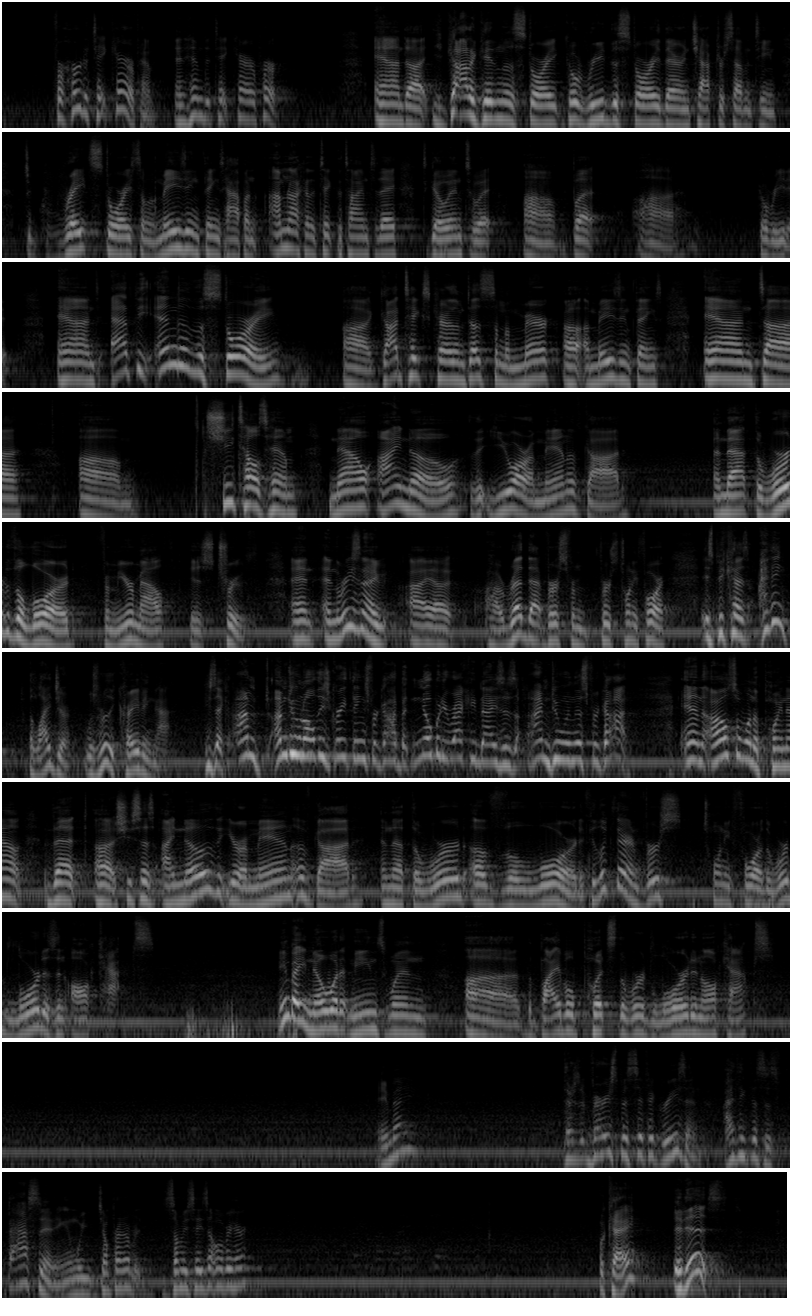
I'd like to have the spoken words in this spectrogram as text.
for her to take care of him and him to take care of her. And uh, you got to get into the story. Go read the story there in chapter 17. It's a great story. Some amazing things happen. I'm not going to take the time today to go into it, uh, but uh, go read it. And at the end of the story, uh, God takes care of them, does some uh, amazing things, and uh, um, she tells him, Now I know that you are a man of God, and that the word of the Lord from your mouth is truth. And, and the reason I, I uh, uh, read that verse from verse 24 is because I think Elijah was really craving that. He's like, I'm, I'm doing all these great things for God, but nobody recognizes I'm doing this for God. And I also want to point out that uh, she says, I know that you're a man of God and that the word of the Lord, if you look there in verse 24, the word Lord is in all caps. Anybody know what it means when uh, the Bible puts the word Lord in all caps? Anybody? There's a very specific reason. I think this is fascinating, and we jump right over. Somebody say something over here? Okay, it is.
